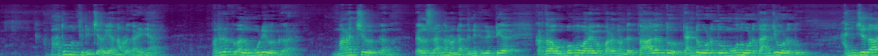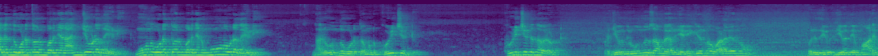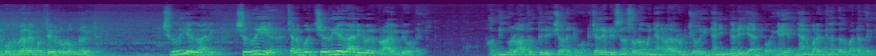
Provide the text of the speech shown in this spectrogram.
അപ്പം അതൊന്ന് തിരിച്ചറിയാം നമ്മൾ കഴിഞ്ഞാൽ പലർക്കും അത് മൂടി വെക്കുകയാണ് മറച്ചു വെക്കുകയാണ്. വ്യവസ്ഥ അങ്ങനെ ഉണ്ട് അതിനൊക്കെ കിട്ടിയ കർത്താവ് ഉപമ പറയുമ്പോൾ പറയുന്നുണ്ട് താലന്തു രണ്ട് കൊടുത്തു മൂന്ന് കൊടുത്തു അഞ്ച് കൊടുത്തു. അഞ്ച് താലന്ത് കൊടുത്തവനും പറഞ്ഞാൽ അഞ്ച് കൂടെ നേടി. മൂന്ന് കൊടുത്തവനും പറഞ്ഞാൽ മൂന്ന് കൂടെ നേടി. എന്നാൽ ഒന്ന് കൊടുത്തവൻ കൊണ്ട് കുഴിച്ചിട്ടു. കുഴിച്ചിട്ടുന്നവരുണ്ട് ഒരു ജീവിതത്തിൽ ഒന്നും സംഭവം ജനിക്കുന്നു വളരുന്നു. ഒരു ജീവിതത്തെ മാറിപ്പോകുന്നു. വേറെ പ്രത്യേകതകളൊന്നുമില്ല. ചെറിയ കാര്യങ്ങൾ ചെറിയ ചിലപ്പോൾ ചെറിയ കാര്യങ്ങൾ ഒരു പ്രാഗൽഭ്യമുണ്ട്. അത് നിങ്ങളത് തിരിച്ചറിഞ്ഞുകൊണ്ട് ചെറിയ ബിസിനസ് തുടങ്ങുമ്പോൾ ഞങ്ങൾ അവരോട് ചോദിക്കും ഞാൻ ഇങ്ങനെ ചെയ്യാൻ പോകും ഇങ്ങനെ ചെയ്യാം ഞാൻ പറയും നിങ്ങൾക്കത് പറ്റത്തില്ല.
